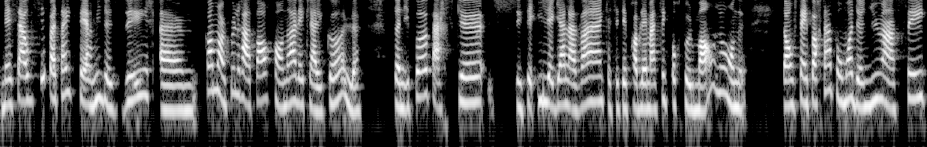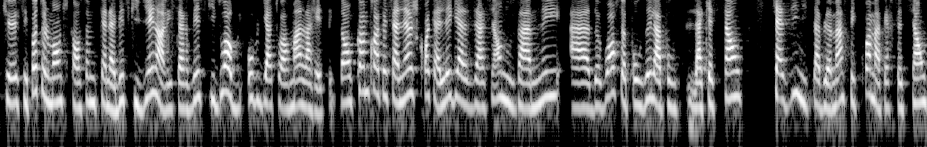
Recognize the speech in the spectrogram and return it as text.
Mais ça a aussi peut-être permis de se dire, euh, comme un peu le rapport qu'on a avec l'alcool, ce n'est pas parce que c'était illégal avant que c'était problématique pour tout le monde. Donc, c'est important pour moi de nuancer que ce n'est pas tout le monde qui consomme du cannabis qui vient dans les services qui doit ob- obligatoirement l'arrêter. Donc, comme professionnel, je crois que la légalisation nous a amené à devoir se poser la, pos- la question quasi inévitablement, c'est quoi ma perception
